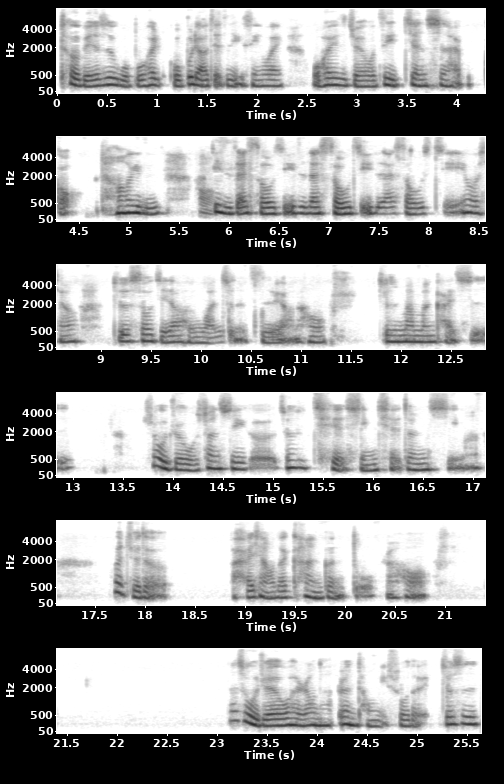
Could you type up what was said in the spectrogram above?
特别，就是我不会我不了解自己，是因为我会一直觉得我自己见识还不够，然后一直一直在收集，一直在收集，一直在收集，因为我想要就是收集到很完整的资料，然后就是慢慢开始，所以我觉得我算是一个就是且行且珍惜嘛，会觉得还想要再看更多，然后。但是我觉得我很认同认同你说的，就是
